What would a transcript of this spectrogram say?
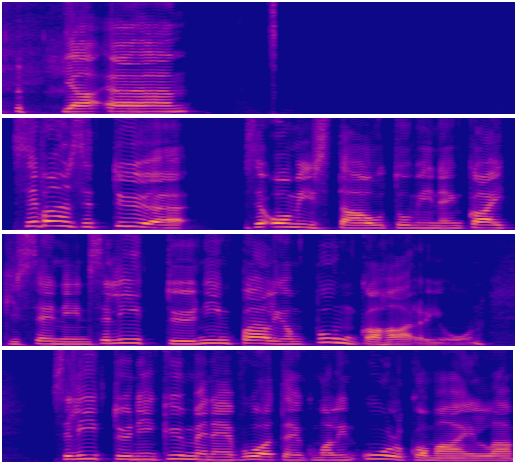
ja ähm, se vaan se työ, se omistautuminen, kaikki se, niin se liittyy niin paljon punkaharjuun. Se liittyy niin kymmeneen vuoteen, kun mä olin ulkomailla,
